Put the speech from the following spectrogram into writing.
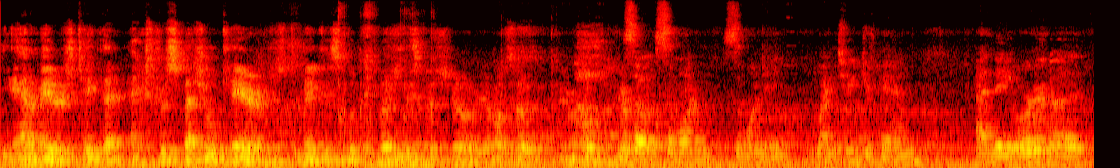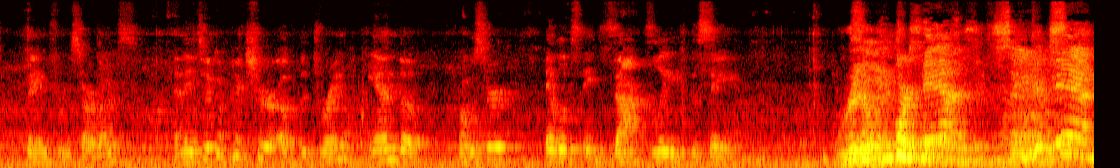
the animators take that extra special care just to make this look Especially amazing. in this show, yeah. So, anyway, oh, yeah. So someone someone in, went to Japan and they ordered a thing from Starbucks and they took a picture of the drink and the poster. It looks exactly the same. Really? Of course it does. So you're saying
